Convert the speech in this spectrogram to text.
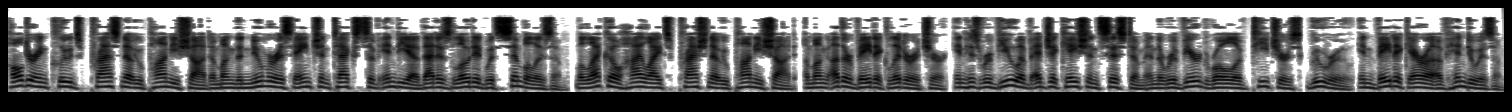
Halder includes Prashna Upanishad among the numerous ancient texts of of India that is loaded with symbolism. Maleko highlights Prashna Upanishad, among other Vedic literature, in his review of education system and the revered role of teachers guru in Vedic era of Hinduism.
